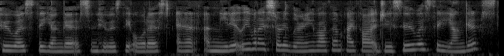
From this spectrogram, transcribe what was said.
who was the youngest and who was the oldest, and immediately when I started learning about them, I thought Jisoo was the youngest,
